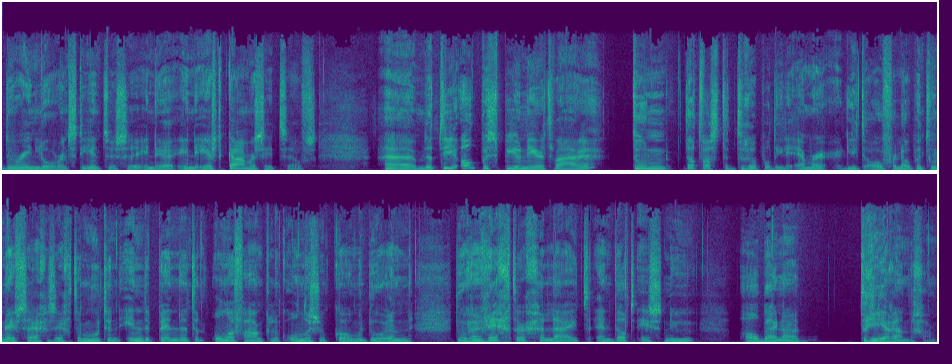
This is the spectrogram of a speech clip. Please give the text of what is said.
Doreen Lawrence, die intussen in de, in de Eerste Kamer zit zelfs, dat die ook bespioneerd waren toen, dat was de druppel die de emmer liet overlopen. En toen heeft zij gezegd: er moet een independent, een onafhankelijk onderzoek komen door een, door een rechter geleid. En dat is nu al bijna drie jaar aan de gang.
